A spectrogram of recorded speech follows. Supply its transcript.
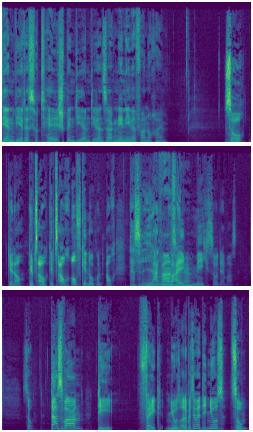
deren wir das Hotel spendieren, die dann sagen, nee, nee, wir fahren noch heim. So, genau. Gibt's auch, gibt's auch oft genug und auch das langweilt Wahnsinn, ja. mich so dermaßen. So, das waren die Fake News oder beziehungsweise die News zum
